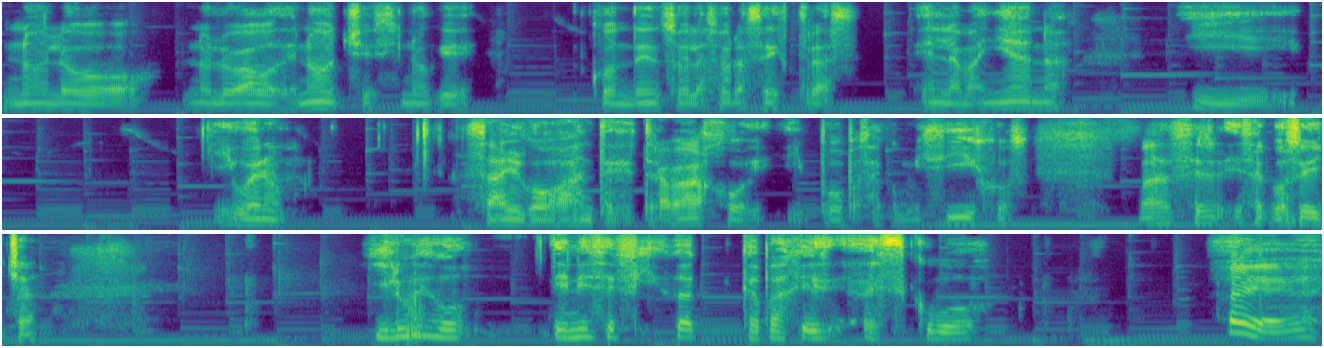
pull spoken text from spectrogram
no, lo, no lo hago de noche, sino que condenso las horas extras en la mañana y, y bueno, salgo antes de trabajo y, puedo pasar con mis hijos, va a ser esa cosecha. Y luego, en ese feedback, capaz que es, como...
